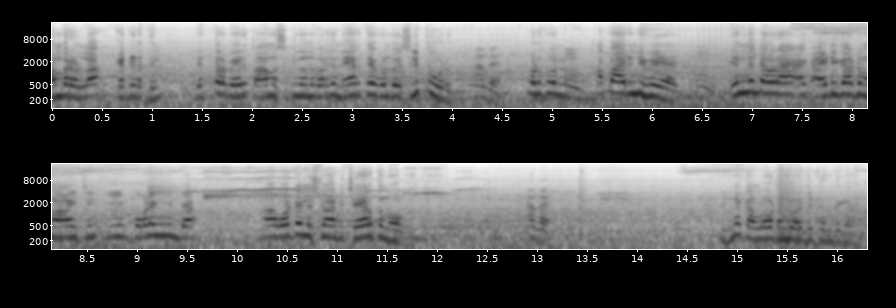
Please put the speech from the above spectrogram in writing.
നമ്പറുള്ള കെട്ടിടത്തിൽ എത്ര പേര് താമസിക്കുന്നു എന്ന് പറഞ്ഞ് നേരത്തെ കൊണ്ടുപോയി സ്ലിപ്പ് കൊടുക്കും. കൊടുക്കുമല്ലോ. അപ്പോൾ ഐഡന്റിഫൈ ആയി. എന്നിട്ട് അവർ ഐ ഡി കാർഡ് വാങ്ങിച്ച് ഈ പോളിങ്ങിന്റെ ആ വോട്ടർ ലിസ്റ്റുമായിട്ട് ചേർത്ത് നോക്കും. അതെ. പിന്നെ കള്ളോട്ടെന്ന് പറഞ്ഞിട്ട് എന്ത് കാര്യം?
